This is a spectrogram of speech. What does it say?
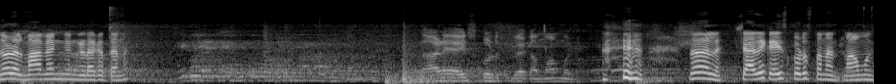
ನೋಡಲ್ಲ ಮಾಮಿ ಹೆಂಗೆ ಹಂಗೆ ಇಡಕತ್ತಾನ? ನಾಳೆ ಐಸ್ ಕೊಡಿಸ್ಬೇಕಾ ಮಾಮಗೆ. ನೋಡಲ್ಲ ಶಾಲೆಗೆ ಐಸ್ ಕೊಡಿಸ್ತಾನಂತ ಮಾಮಗ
